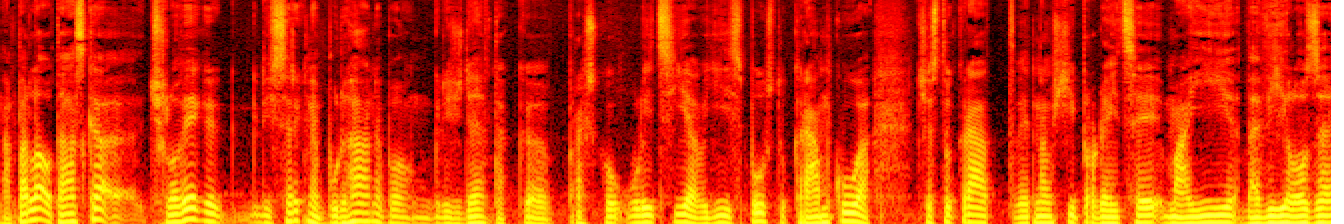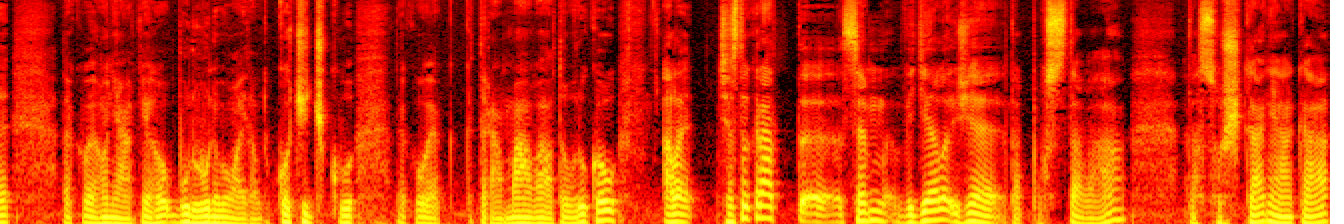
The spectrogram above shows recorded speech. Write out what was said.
napadla otázka, člověk, když se řekne Budha, nebo když jde tak eh, Pražskou ulicí a vidí spoustu krámků a častokrát větnamští prodejci mají ve výloze takového nějakého Budhu, nebo mají tam tu kočičku, takovou, jak, která mává tou rukou, ale častokrát eh, jsem viděl, že ta postava, ta soška nějaká,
